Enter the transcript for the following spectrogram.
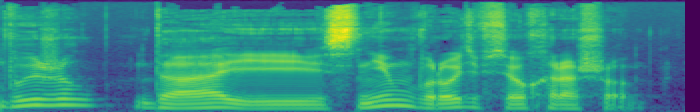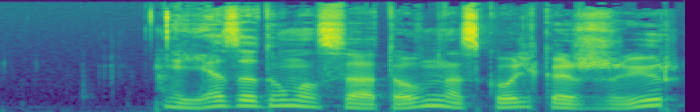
выжил, да, и с ним вроде все хорошо. Я задумался о том, насколько жир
